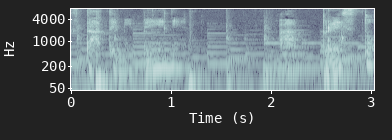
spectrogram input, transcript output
スターテミベーネ。アプレスト。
